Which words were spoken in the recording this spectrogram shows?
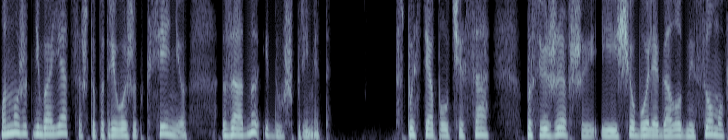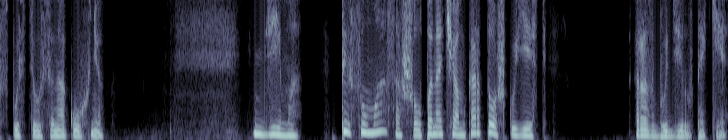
Он может не бояться, что потревожит Ксению, заодно и душ примет. Спустя полчаса посвежевший и еще более голодный Сомов спустился на кухню. «Дима, ты с ума сошел по ночам картошку есть?» Разбудил таки.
